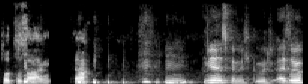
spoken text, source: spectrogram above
sozusagen. ja. Mhm. Ja, das finde ich gut. Also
